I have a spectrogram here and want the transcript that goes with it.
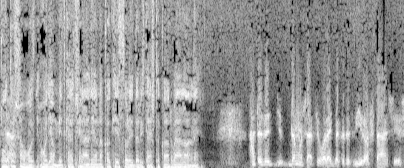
Pontosan De... hogy, hogyan, mit kell csinálni annak, aki szolidaritást akar vállalni? Hát ez egy demonstrációval egybekötött vírasztás, és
